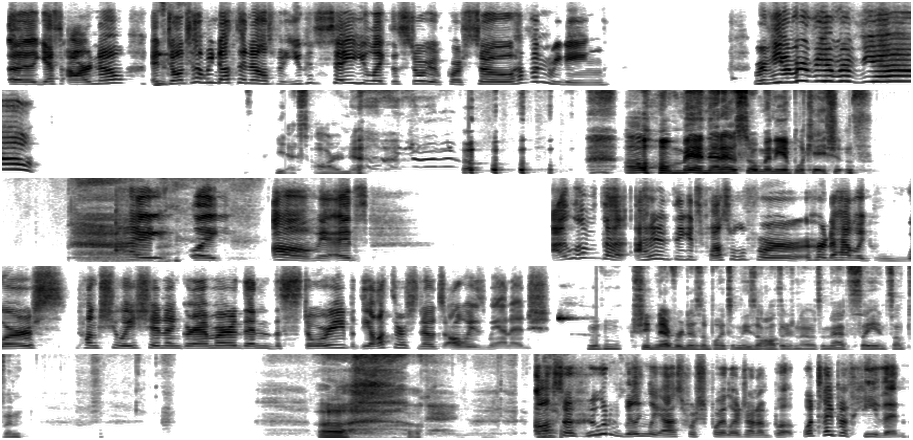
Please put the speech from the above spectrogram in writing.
Uh, yes or no, and don't tell me nothing else. But you can say you like the story, of course. So have fun reading. Review, review, review. Yes or no. oh man, that has so many implications. I like. Oh man, it's. I love that. I didn't think it's possible for her to have like worse punctuation and grammar than the story, but the author's notes always manage. Mm-hmm. She never disappoints in these author's notes, and that's saying something. Uh, okay. Also, who would willingly ask for spoilers on a book? What type of heathen?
